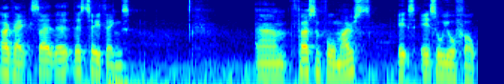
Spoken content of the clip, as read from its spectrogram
Okay, so there, there's two things. Um, first and foremost, it's it's all your fault,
